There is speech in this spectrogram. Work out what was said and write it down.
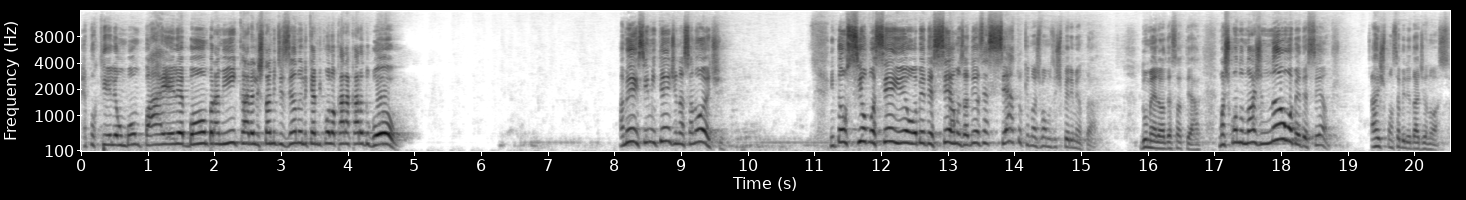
é porque Ele é um bom pai, Ele é bom para mim, cara, Ele está me dizendo, Ele quer me colocar na cara do gol. Amém? Você me entende nessa noite? Então, se você e eu obedecermos a Deus, é certo que nós vamos experimentar do melhor dessa terra. Mas quando nós não obedecemos, a responsabilidade é nossa.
